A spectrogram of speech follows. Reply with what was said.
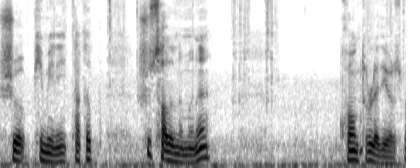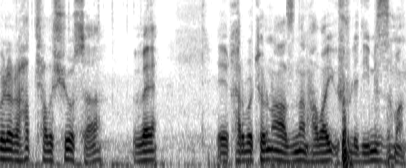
Şu pimini takıp şu salınımını kontrol ediyoruz. Böyle rahat çalışıyorsa ve e, karbüratörün ağzından havayı üflediğimiz zaman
